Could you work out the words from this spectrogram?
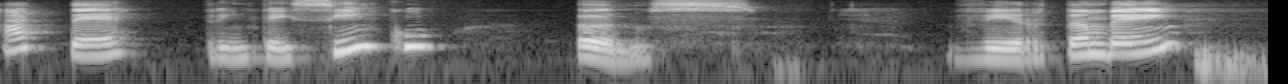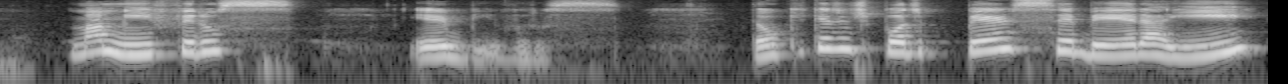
até 35 anos. Ver também mamíferos herbívoros. Então, o que, que a gente pode perceber aí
